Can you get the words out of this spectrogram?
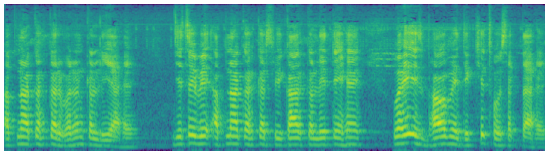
अपना कहकर वर्ण कर लिया है। जिसे वे अपना कहकर स्वीकार कर लेते हैं, वही इस भाव में दीक्षित हो सकता है।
